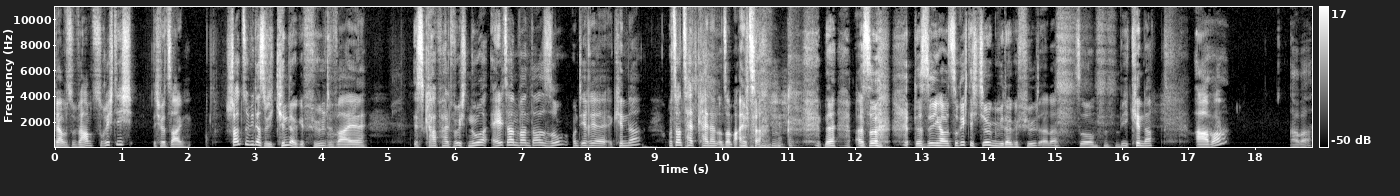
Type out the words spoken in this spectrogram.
wir haben so, wir haben so richtig, ich würde sagen, schon so wieder so wie Kinder gefühlt, weil es gab halt wirklich nur Eltern waren da so und ihre Kinder und sonst halt keiner in unserem Alter. ne? Also, deswegen haben wir uns so richtig jung wieder gefühlt, Alter. So wie Kinder. Aber Aber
